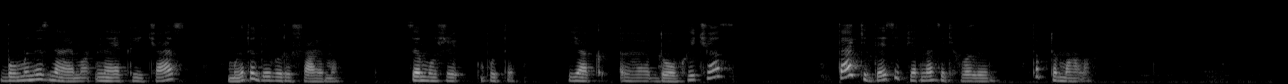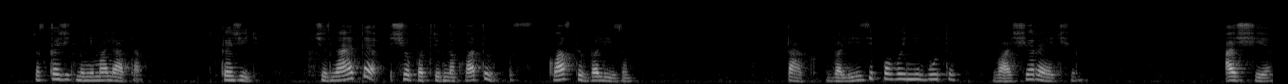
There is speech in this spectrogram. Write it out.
бо ми не знаємо, на який час ми туди вирушаємо. Це може бути як е, довгий час, так і 10-15 хвилин, тобто мало. Розкажіть мені, малята, підкажіть, чи знаєте, що потрібно класти в валізу? Так, в валізі повинні бути ваші речі. А ще,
